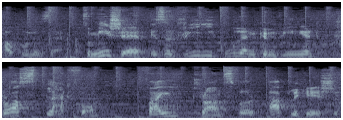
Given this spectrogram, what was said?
How cool is that? So MiShare is a really cool and convenient cross-platform file transfer application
